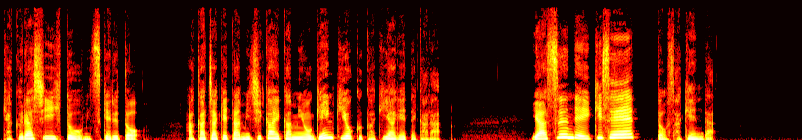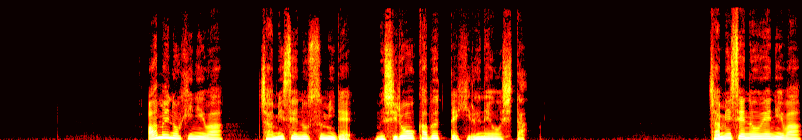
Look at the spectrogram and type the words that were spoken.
客らしい人を見つけると赤茶けた短い髪を元気よくかき上げてから「休んで行きせ!」と叫んだ。雨の日には茶店の隅でむしろをかぶって昼寝をした。茶店の上には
